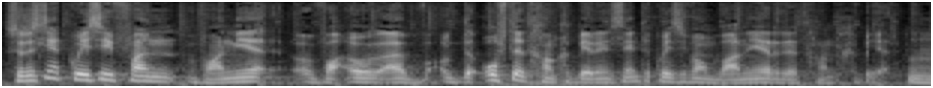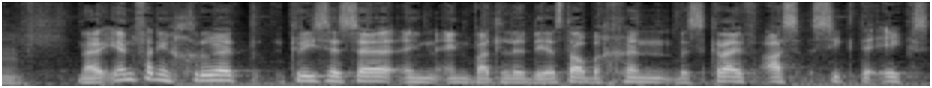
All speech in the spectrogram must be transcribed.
So dis nie 'n kwessie van wanneer wa, of dit gaan gebeur nie, dis net 'n kwessie van wanneer dit gaan gebeur. Mm. Nou een van die groot krisisse en en wat hulle deesdae begin beskryf as siekte X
